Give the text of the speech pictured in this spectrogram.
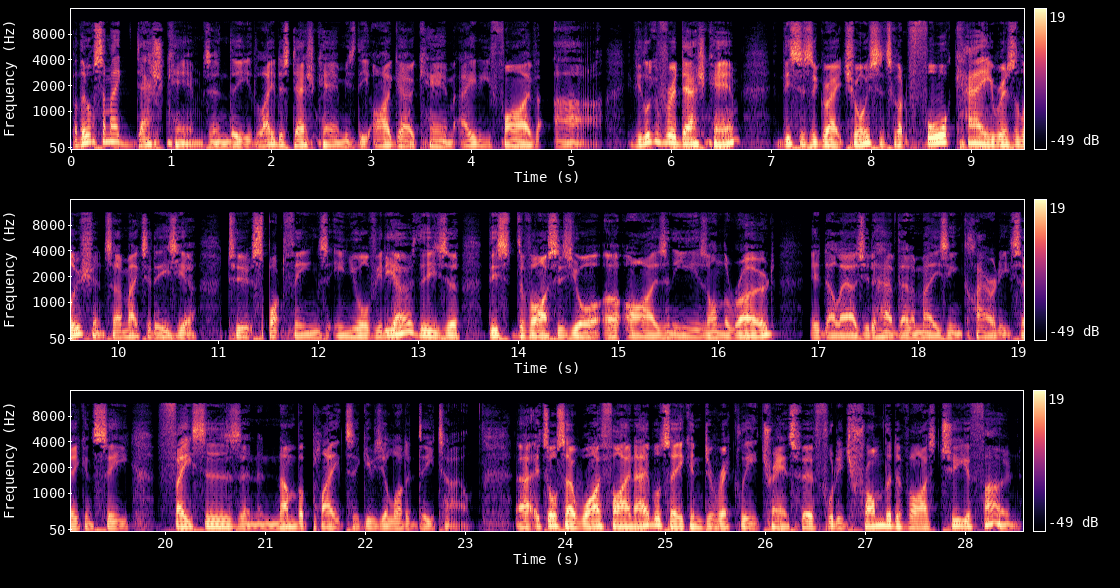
but they also make dash cams, and the latest dash cam is the iGo Cam 85R. If you're looking for a dash cam, this is a great choice. It's got 4K resolution, so it makes it easier to spot things in your videos. These are this device is your uh, eyes and ears on the road it allows you to have that amazing clarity so you can see faces and, number plates. It gives you a lot of detail. Uh, it's also Wi-Fi enabled so you can directly transfer footage from the device to your phone.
